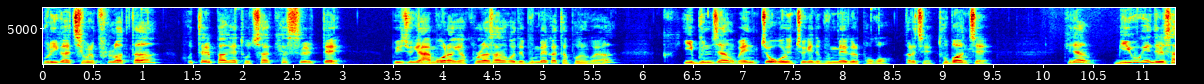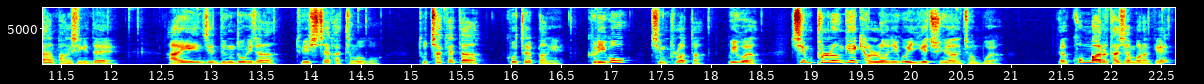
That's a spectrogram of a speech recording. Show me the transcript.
우리가 짐을 풀렀다. 호텔 방에 도착했을 때. 뭐이 중에 아무거나 그냥 골라서 하는 건데 문맥 갖다 보는 거야. 이 문장 왼쪽 오른쪽에 있는 문맥을 보고. 알았지? 두 번째. 그냥 미국인들 사용 방식인데 ing 능동이잖아. 뒤에 시작 같은 거고. 도착했다. 그 호텔 방에. 그리고 짐 풀었다. 뭐 이거야. 짐 풀는 게 결론이고 이게 중요한 정보야. 그러니까 콤마를 다시 한번 할게.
